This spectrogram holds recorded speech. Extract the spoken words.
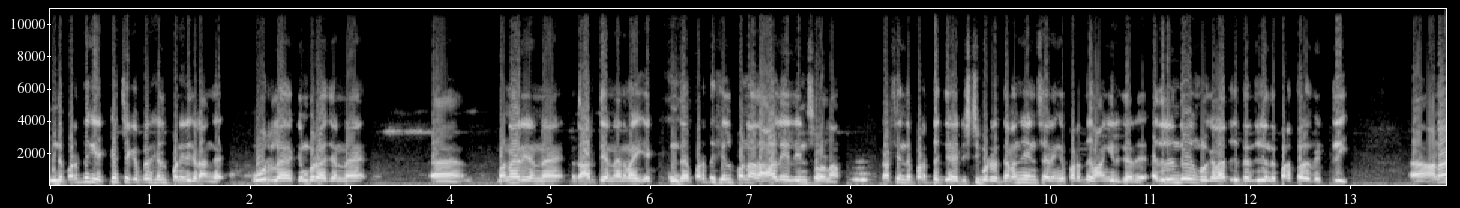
இந்த படத்துக்கு எக்கச்சக்க பேர் ஹெல்ப் பண்ணிருக்கிறாங்க ஊர்ல கெம்புராஜ் அண்ணன் மன்னாரி அண்ணன் கார்த்தி அண்ணன் அந்த மாதிரி எக்- இந்த படத்துக்கு ஹெல்ப் பண்ணாத ஆளே இல்லைன்னு சொல்லலாம். கடைசி இந்த படத்துக்கு டிஸ்ட்ரிபியூட்டர் தனஞ்சயன் சார் எங்க படத்துக்கு வாங்கியிருக்காரு. அதுல இருந்து உங்களுக்கு எல்லாத்துக்கும் தெரிஞ்சது இந்த படத்தோட வெற்றி. ஆனா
